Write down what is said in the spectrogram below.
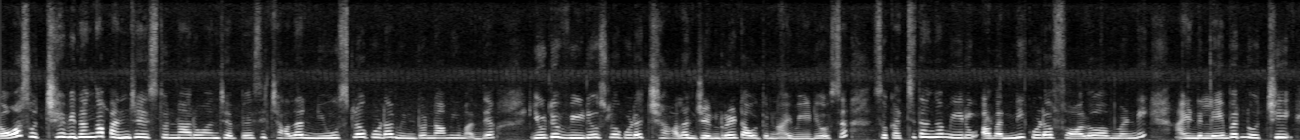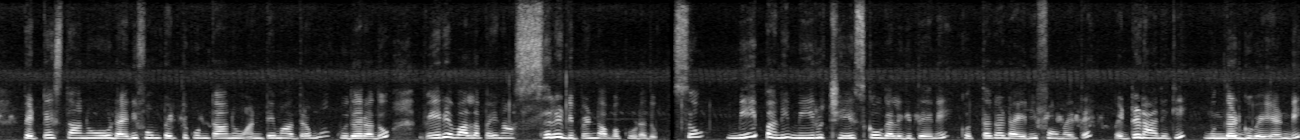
లాస్ వచ్చే విధంగా పనిచేస్తున్నారు అని చెప్పేసి చాలా న్యూస్లో కూడా వింటున్నాం. ఈ మధ్య యూట్యూబ్ వీడియోస్లో కూడా చాలా జనరేట్ అవుతున్నాయి వీడియోస్. సో ఖచ్చితంగా మీరు అవన్నీ కూడా ఫాలో అవ్వండి. అండ్ లేబర్ని వచ్చి పెట్టేస్తాను డైరీ ఫామ్ పెట్టుకుంటాను అంటే మాత్రము కుదరదు. వేరే వాళ్ళపైన అస్సలే డిపెండ్ అవ్వకూడదు. సో మీ పని మీరు చేసుకోగలిగితేనే కొత్తగా డైరీ ఫామ్ అయితే పెట్టడానికి ముందడుగు వేయండి.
